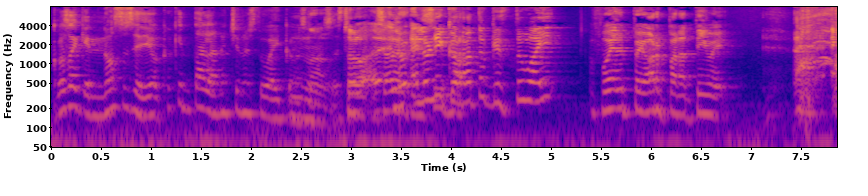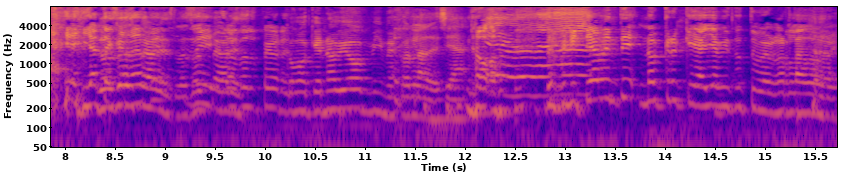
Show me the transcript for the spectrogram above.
Cosa que no sucedió, creo que en toda la noche no estuvo ahí con No, nosotros. Estuvo- solo- solo el, el único rato que estuvo ahí fue el peor para ti, güey. ¿Ya los te dos peores, los dos Sí, peores. Los dos peores. Como que no vio mi mejor lado, decía. No, definitivamente no creo que haya visto tu mejor lado, güey.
